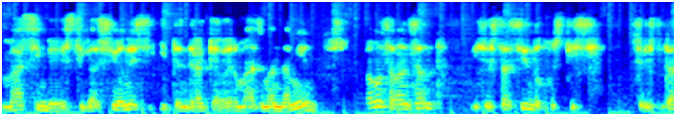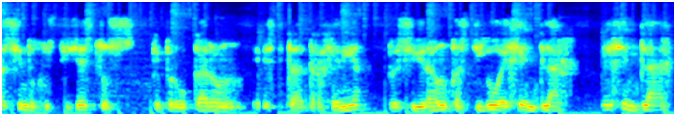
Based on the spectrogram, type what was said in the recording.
más investigaciones y tendrá que haber más mandamientos. Vamos avanzando y se está haciendo justicia. Se está haciendo justicia. Estos que provocaron esta tragedia recibirán un castigo ejemplar. Ejemplar.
